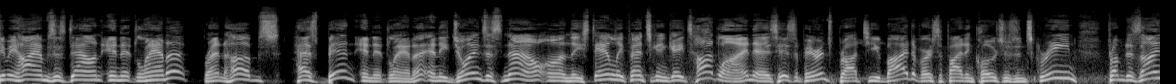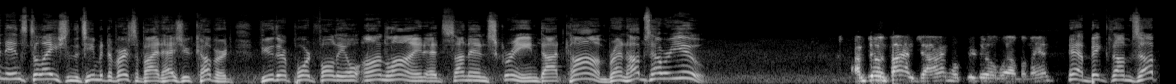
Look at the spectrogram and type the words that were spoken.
Jimmy Hyams is down in Atlanta. Brent Hubbs has been in Atlanta, and he joins us now on the Stanley Fencing and Gates hotline as his appearance brought to you by Diversified Enclosures and Screen. From design to installation, the team at Diversified has you covered. View their portfolio online at sunendscreen.com. Brent Hubbs, how are you? I'm doing fine, John. Hope you're doing well, my man. Yeah, big thumbs up.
